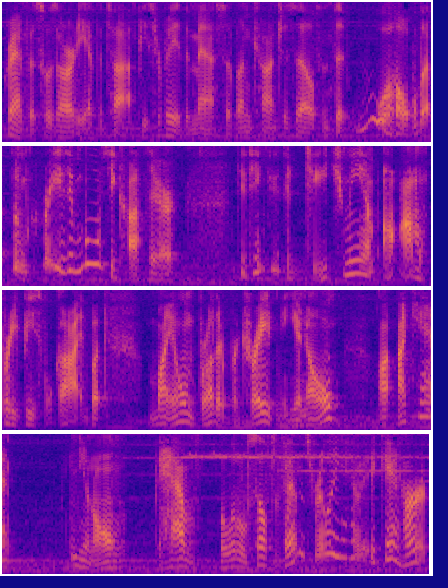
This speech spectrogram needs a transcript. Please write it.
Krampus was already at the top. He surveyed the mass of unconscious elves and said, Whoa, that's some crazy moves you got there. Do you think you could teach me? I'm, I'm a pretty peaceful guy, but my own brother betrayed me, you know? I, I can't, you know, have a little self defense, really? It can't hurt.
